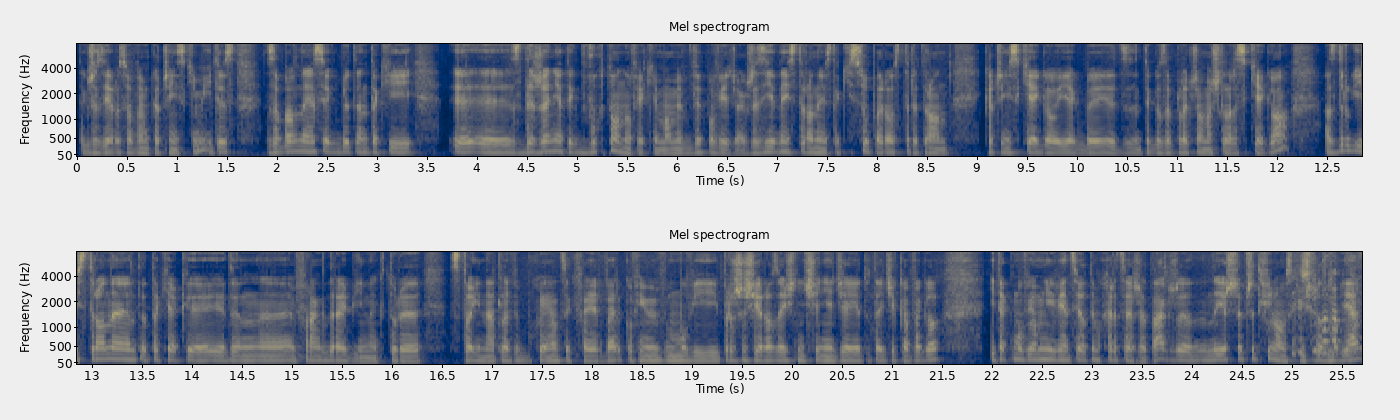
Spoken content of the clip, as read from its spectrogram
także z Jarosławem Kaczyńskim i to jest, zabawne jest jakby ten taki y, y, zderzenie tych dwóch tonów, jakie mamy w wypowiedziach, że z jednej strony jest taki super ostry tron Kaczyńskiego i jakby tego zaplecza maślarskiego, a z drugiej strony to tak jak ten e, Frank Drebin, który stoi na tle wybuchających fajerwerków i mówi proszę się rozejść, nic się nie dzieje tutaj ciekawego i tak mówią mniej więcej o tym harcerze, tak? Że jeszcze przed chwilą z kimś rozmawiałem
